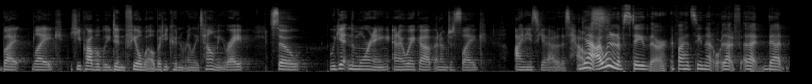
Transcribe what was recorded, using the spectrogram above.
but like he probably didn't feel well, but he couldn't really tell me, right? So we get in the morning and I wake up and I'm just like, I need to get out of this house. Yeah, I wouldn't have stayed there if I had seen that that that that.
